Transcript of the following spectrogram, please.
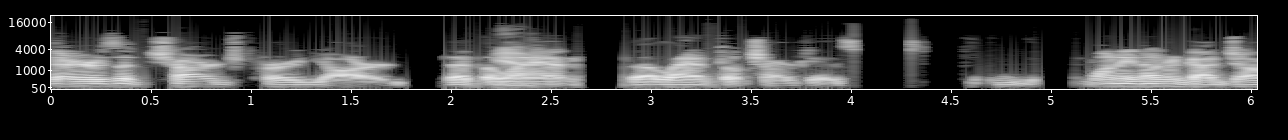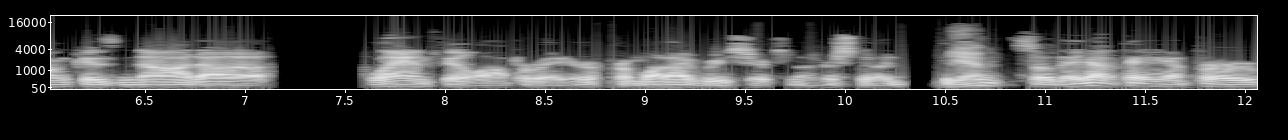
there's a charge per yard that the yeah. land the landfill charges. One eight hundred got junk is not a landfill operator, from what I've researched and understood. Yeah. So they got to pay a per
